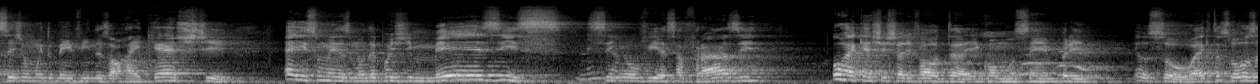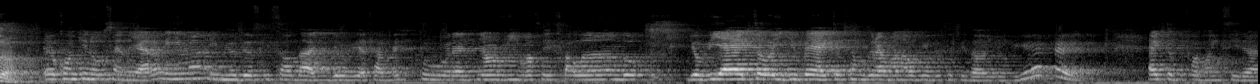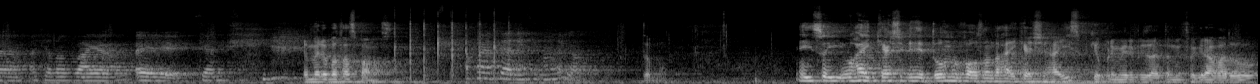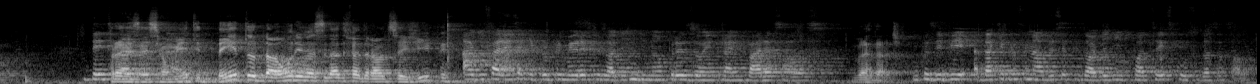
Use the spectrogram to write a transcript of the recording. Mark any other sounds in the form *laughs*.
Sejam muito bem-vindos ao Highcast. É isso mesmo, depois de meses sem ouvir essa frase, o Highcast está de volta e, como sempre, eu sou o Hector Souza. Eu continuo sendo Yara Lima e meu Deus, que saudade de ouvir essa abertura, de ouvir vocês falando, de ouvir Hector e de ver Hector. Estamos gravando ao vivo esse episódio. Yeah. Hector, por favor, insira aquela vaia é, cearense. É melhor botar as palmas. É mais legal. Tá bom. É isso aí, o Highcast de retorno, voltando a Highcast Raiz, porque o primeiro episódio também foi gravado Dentro da presencialmente dentro da Universidade Federal de Sergipe. A diferença é que pro primeiro episódio a gente não precisou entrar em várias salas. Verdade. Inclusive, daqui pro final desse episódio a gente pode ser expulso dessa sala.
